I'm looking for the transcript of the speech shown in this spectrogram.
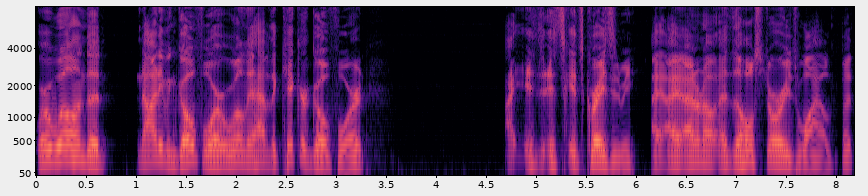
we're willing to not even go for it. We're willing to have the kicker go for it. I it, it's it's crazy to me. I, I I don't know. Uh, the whole story is wild, but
